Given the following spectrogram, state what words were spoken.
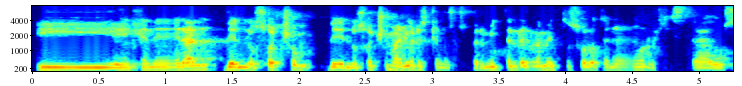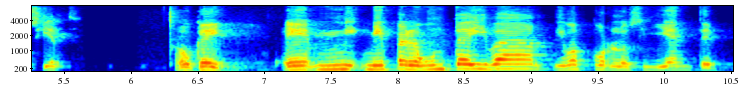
y en general de los, ocho, de los ocho mayores que nos permite el reglamento solo tenemos registrados siete. Ok, eh, mi, pregunta iba, iba por lo siguiente.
